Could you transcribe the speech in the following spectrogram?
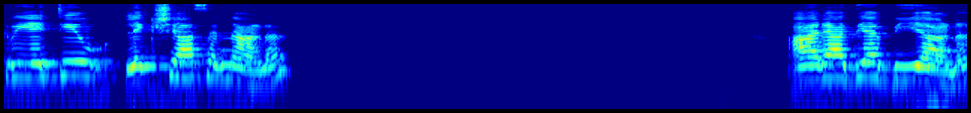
ക്രിയേറ്റീവ് ലക്ഷ്യാസ് എന്നാണ്. ആരാധ്യ ബി ആണ്.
